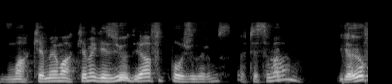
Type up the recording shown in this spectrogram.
Mahkeme mahkeme geziyordu ya futbolcularımız. Ötesi var mı? Ya yok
